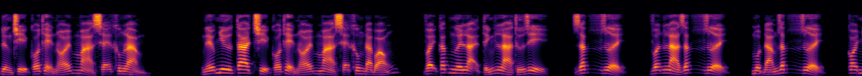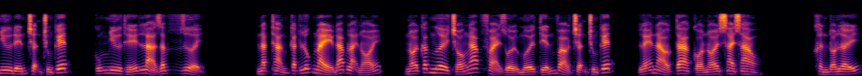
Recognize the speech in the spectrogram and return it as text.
đừng chỉ có thể nói mà sẽ không làm. Nếu như ta chỉ có thể nói mà sẽ không đá bóng, vậy các ngươi lại tính là thứ gì, rắc rưởi vẫn là rắc rưởi một đám rắc rưởi coi như đến trận chung kết, cũng như thế là rắc rưởi Nặt thản cắt lúc này đáp lại nói, nói các ngươi chó ngáp phải rồi mới tiến vào trận chung kết, lẽ nào ta có nói sai sao? Khẩn đón lấy,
